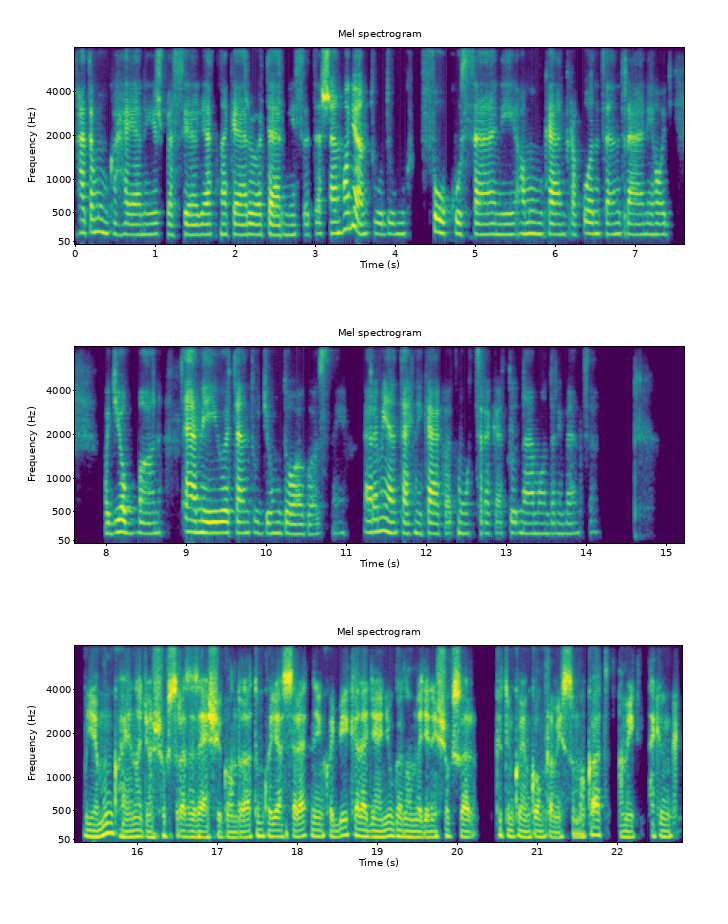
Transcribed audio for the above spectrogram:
hát a munkahelyen is beszélgetnek erről természetesen. Hogyan tudunk fókuszálni a munkánkra, koncentrálni, hogy, hogy jobban, elmélyülten tudjunk dolgozni? Erre milyen technikákat, módszereket tudnál mondani, Bence? Ugye a munkahelyen nagyon sokszor az az első gondolatunk, hogy azt szeretnénk, hogy béke legyen, nyugalom legyen, és sokszor kötünk olyan kompromisszumokat, amik nekünk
